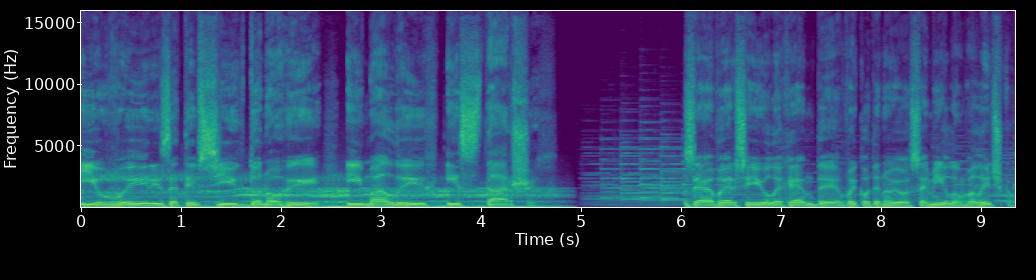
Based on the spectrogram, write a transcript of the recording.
і вирізати всіх до ноги, і малих, і старших? За версією легенди, викладеною Самілом Величком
